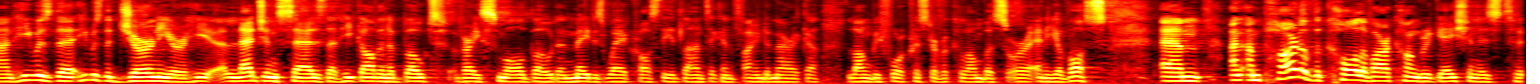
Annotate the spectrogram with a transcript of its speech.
and he was the he was the journeyer. He, a legend says that he got in a boat, a very small boat, and made his way across the Atlantic and found America long before Christopher Columbus or any of us. Um, and, and part of the call of our congregation is to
